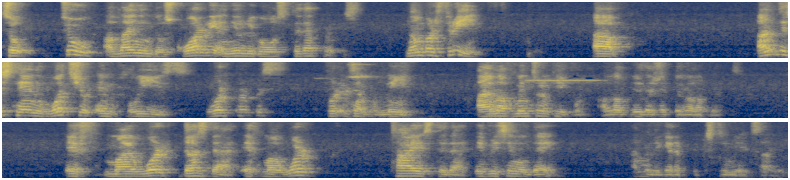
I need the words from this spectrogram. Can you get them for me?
So, two, aligning those quarterly and yearly goals to that purpose. Number three, uh, understand what's your employees' work purpose. For example, me, I love mentoring people. I love leadership development. If my work does that, if my work ties to that every single day, I'm going to get extremely excited.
